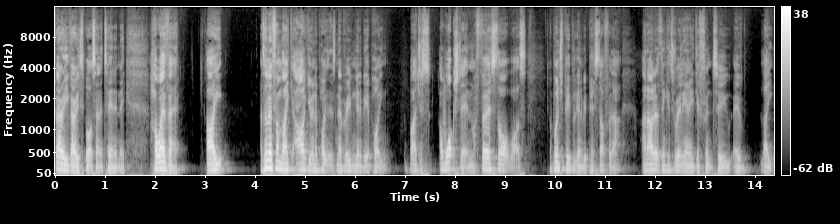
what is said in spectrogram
very, very sports entertaining. However, I I don't know if I'm like arguing a point that's never even going to be a point, but I just I watched it and my first thought was a bunch of people are going to be pissed off with that, and I don't think it's really any different to a like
